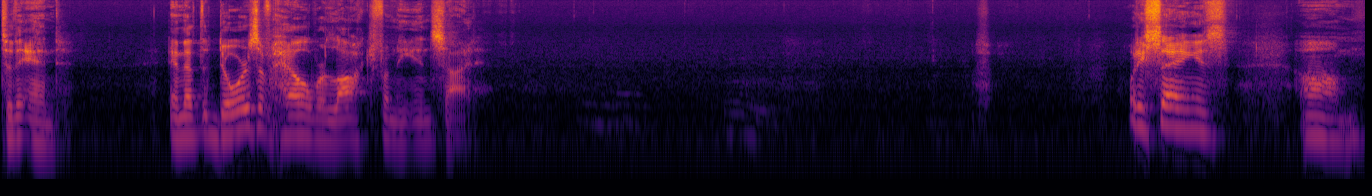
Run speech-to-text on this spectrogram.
to the end, and that the doors of hell were locked from the inside. What he's saying is, um,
